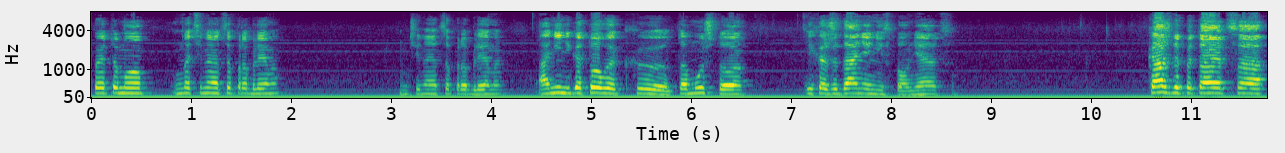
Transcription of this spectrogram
Поэтому начинаются проблемы. Начинаются проблемы. Они не готовы к тому, что их ожидания не исполняются. Каждый пытается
